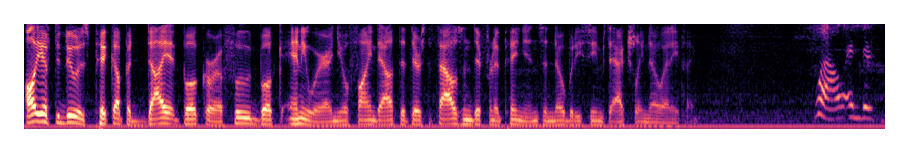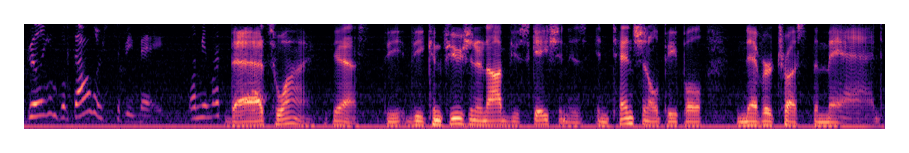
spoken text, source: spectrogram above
all you have to do is pick up a diet book or a food book anywhere, and you'll find out that there's a thousand different opinions, and nobody seems to actually know anything. Well, and there's billions of dollars to be made. I mean, let's. That's why. Yes, the the confusion and obfuscation is intentional. People never trust the mad.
